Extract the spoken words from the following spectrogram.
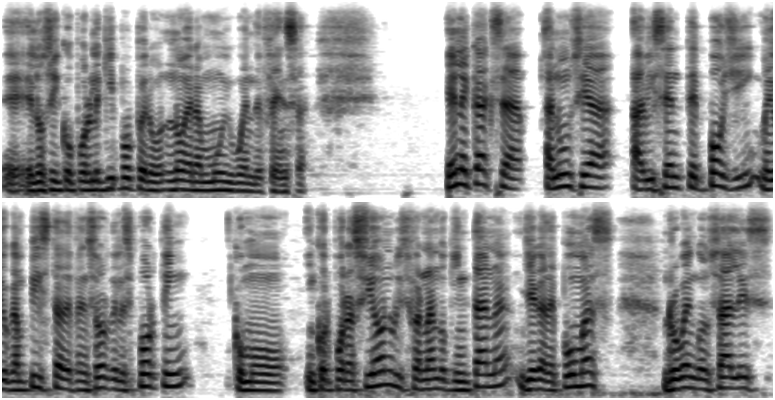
eh, hocico por el equipo, pero no era muy buen defensa. El Necaxa anuncia a Vicente Poggi, mediocampista, defensor del Sporting, como incorporación. Luis Fernando Quintana llega de Pumas. Rubén González,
